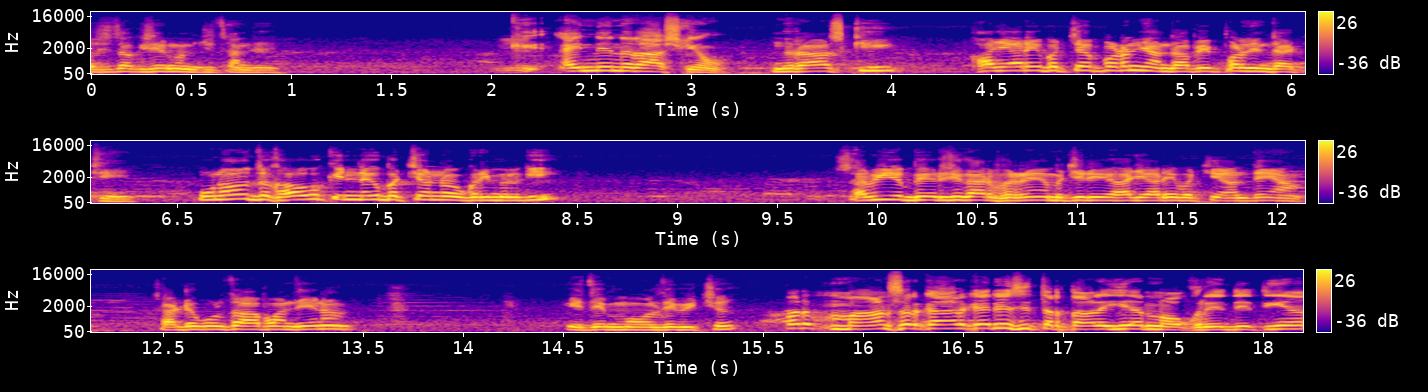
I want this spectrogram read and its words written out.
ਅਸੀਂ ਤਾਂ ਕਿਸੇ ਨੂੰ ਨਹੀਂ ਜਿੱਤਾਂਗੇ। ਕਿ ਇੰਨੇ ਨਿਰਾਸ਼ ਕਿਉਂ? ਨਿਰਾਸ਼ ਕੀ? ਹਜ਼ਾਰੇ ਬੱਚਾ ਪੜਨ ਜਾਂਦਾ ਪੇਪਰ ਦਿੰਦਾ ਇੱਥੇ। ਉਹਨਾਂ ਨੂੰ ਦਿਖਾਓ ਕਿੰਨੇ ਕੁ ਬੱਚਿਆਂ ਨੂੰ ਨੌਕਰੀ ਮਿਲ ਗਈ। ਸਭੀ ਬੇਰੁਜ਼ਗਾਰ ਫਿਰ ਰਹੇ ਆ ਵਿਚਾਰੇ ਹਜ਼ਾਰੇ ਬੱਚੇ ਆਉਂਦੇ ਆ। ਸਾਡੇ ਕੋਲ ਤਾਂ ਆਪ ਆਉਂਦੇ ਆ ਨਾ। ਇਹਦੇ ਮਾਲ ਦੇ ਵਿੱਚ। ਪਰ ਮਾਨ ਸਰਕਾਰ ਕਹਿ ਰਹੀ ਅਸੀਂ 43000 ਨੌਕਰੀਆਂ ਦਿੱਤੀਆਂ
